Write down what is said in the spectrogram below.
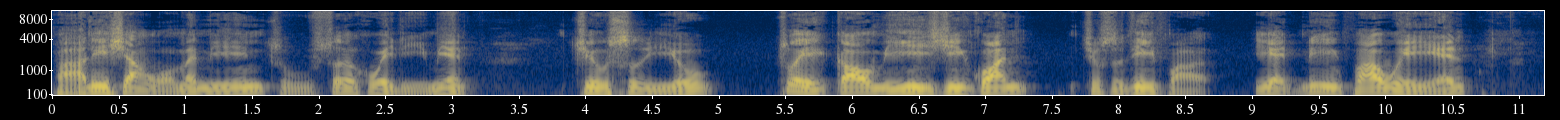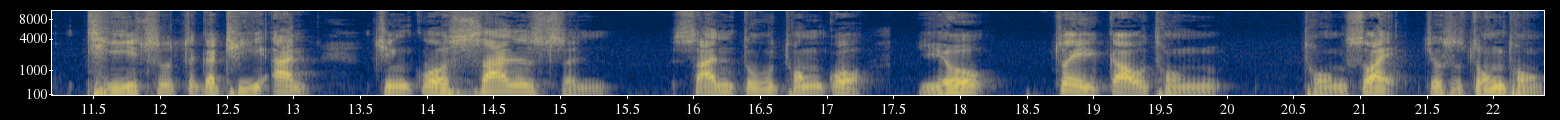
法律像我们民主社会里面，就是由最高民意机关，就是立法院立法委员提出这个提案。经过三审、三读通过，由最高统统帅，就是总统，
